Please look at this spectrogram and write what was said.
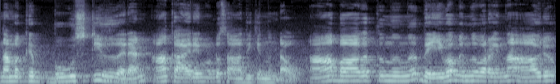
നമുക്ക് ബൂസ്റ്റ് ചെയ്ത് തരാൻ ആ കാര്യം കൊണ്ട് സാധിക്കുന്നുണ്ടാവും. ആ ഭാഗത്ത് നിന്ന് ദൈവം എന്ന് പറയുന്ന ആ ഒരു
